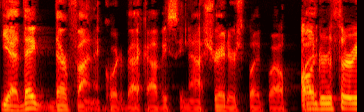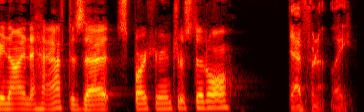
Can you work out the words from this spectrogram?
yeah, they, they're fine at quarterback. Obviously now Shrader's played well. Under 39 and a half. Does that spark your interest at all? definitely.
